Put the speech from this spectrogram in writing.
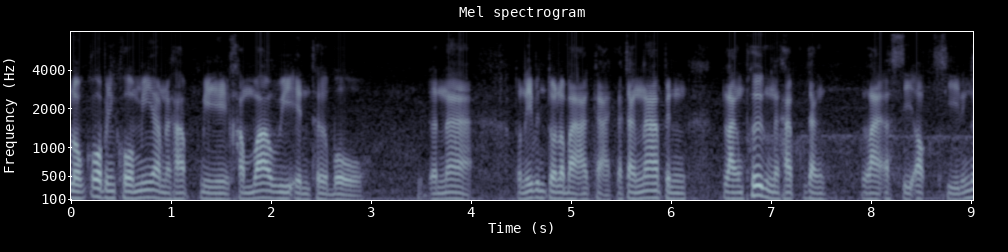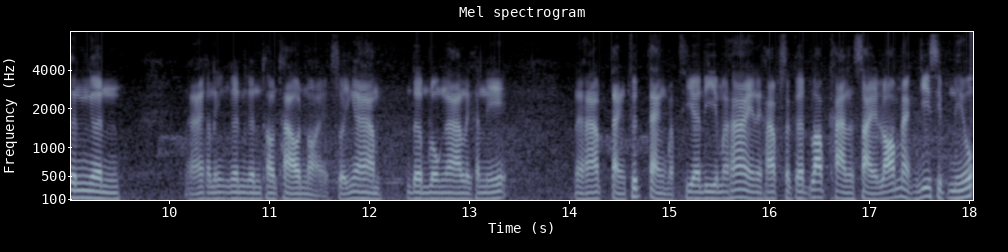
โลโก้เป็นโครเมียมนะครับ มีคำว่า VN Turbo ด้านหน้า ตรงนี้เป็นตัวระบายอากาศกระจังหน้าเป็นรังพึ่งนะครับกระจังลายสีออกสีเงินเงินนะคันนี้เงินเงินเทาๆหน่อยสวยงาม เดิมโรงงานเลยคันนี้ นะครับ แต่งชุดแต่งแบบ TRD มาให้นะครับ สเกิร์ตรอบคันใส่ล้อแม็ก 20 นิ้ว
